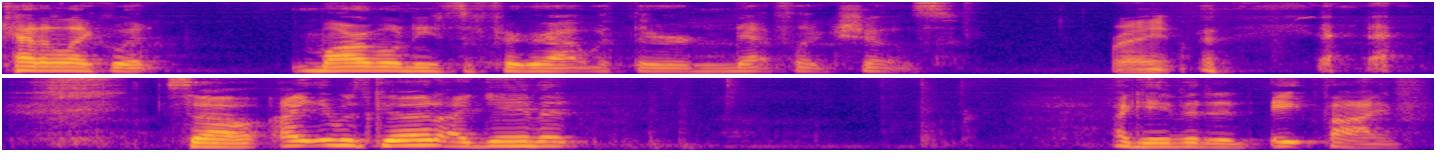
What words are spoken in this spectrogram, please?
Kind of like what Marvel needs to figure out with their Netflix shows. Right. So I, it was good. I gave it. I gave it an eight five.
